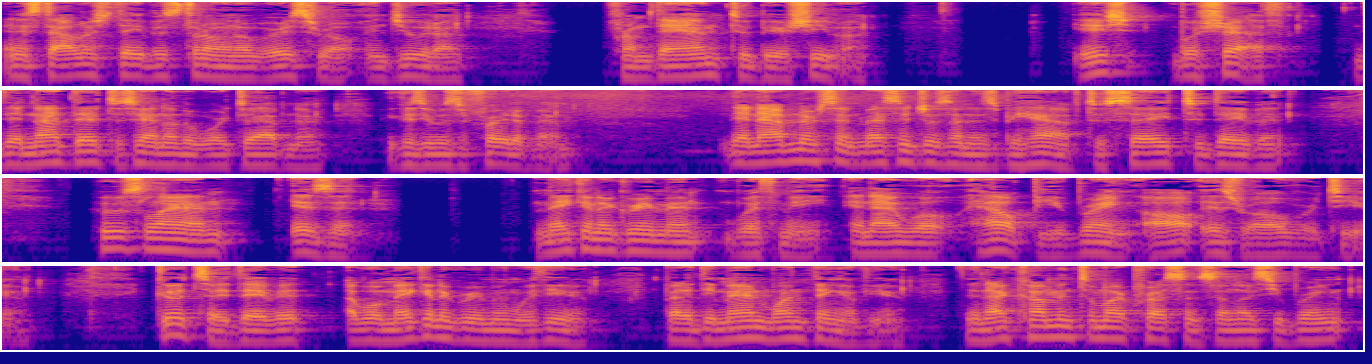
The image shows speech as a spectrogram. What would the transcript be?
and establish David's throne over Israel and Judah, from Dan to Beersheba. Ishbosheth did not dare to say another word to Abner, because he was afraid of him. Then Abner sent messengers on his behalf to say to David, Whose land is it? Make an agreement with me, and I will help you bring all Israel over to you. Good, said David. I will make an agreement with you, but I demand one thing of you. Do not come into my presence unless you bring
